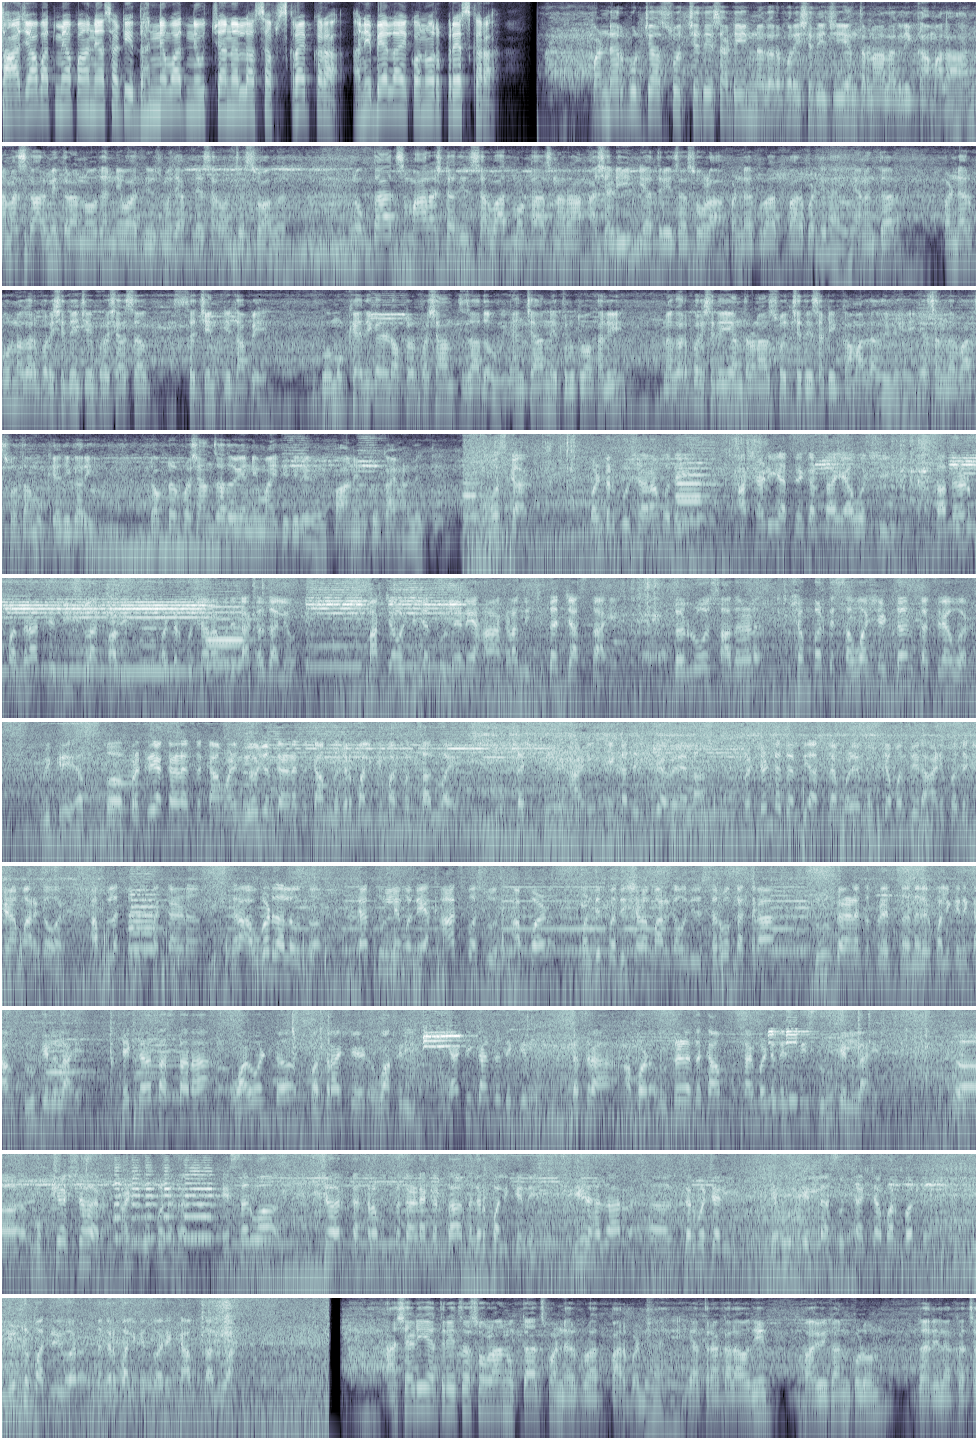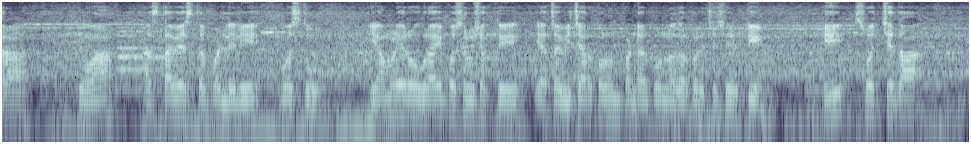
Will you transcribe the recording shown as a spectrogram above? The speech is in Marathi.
ताज्या बातम्या पाहण्यासाठी धन्यवाद न्यूज चॅनलला सबस्क्राईब करा आणि बेल आयकॉनवर प्रेस करा. पंढरपूरच्या स्वच्छतेसाठी नगर परिषदेची यंत्रणा लागली कामाला. नमस्कार मित्रांनो धन्यवाद न्यूजमध्ये आपल्या सर्वांचं स्वागत. नुकताच महाराष्ट्रातील सर्वात मोठा असणारा आषाढी यात्रेचा सोहळा पंढरपुरात पार पडलेला आहे. यानंतर पंढरपूर नगर परिषदेचे प्रशासक सचिन इथापे व मुख्याधिकारी डॉक्टर प्रशांत जाधव यांच्या नेतृत्वाखाली नगर परिषदे यंत्रणा स्वच्छतेसाठी कामाला लागलेली आहे. या संदर्भात स्वतः मुख्याधिकारी डॉक्टर प्रशांत जाधव यांनी माहिती दिलेली आहे. पहा नेमकं काय म्हणाले ते. नमस्कार. पंढरपूर शहरामध्ये आषाढी यात्रेकरता यावर्षी साधारण पंधरा ते वीस लाख भाविक पंढरपूर शहरामध्ये दाखल झाले होते. मागच्या वर्षीच्या तुलनेने हा आकडा निश्चितच जास्त आहे. दररोज साधारण शंभर ते सव्वाशे टन कचऱ्यावर विक्री प- प्रक्रिया करण्याचं काम आणि नियोजन करण्याचं काम नगरपालिकेमार्फत चालू आहे. दशमी आणि एकादशीच्या वेळेला प्रचंड गर्दी असल्यामुळे मुख्य मंदिर आणि प्रदक्षिणा मार्गावर आपलं स्वच्छता करणं जरा अवघड झालं होतं. त्या तुलनेमध्ये आजपासून आपण मंदिर प्रदक्षिणा मार्गावरील सर्व कचरा दूर करण्याचा प्रयत्न नगरपालिकेने काम सुरू केलेलं आहे. हे करत असताना वाळवंट पत्राशेड वाकरी या ठिकाणचं देखील कचरा आपण उचलण्याचं काम सायमल्टेनियसली सुरू केलेलं आहे. मुख्य शहर आणि उपनगर हे सर्व शहर कचरामुक्त करण्याकरता नगरपालिकेने दीड हजार कर्मचारी नेमणूक केलेले असून त्यांच्यामार्फत युद्ध पातळीवर नगरपालिकेद्वारे काम चालू आहे. आषाढी यात्रेचा सोहळा नुकताच पंढरपुरात पार पडलेला आहे. यात्रा कालावधीत भाविकांकडून झालेला कचरा किंवा अस्ताव्यस्त पडलेली वस्तू यामुळे रोगराई पसरू शकते याचा विचार करून पंढरपूर नगर परिषदेची टीम ही स्वच्छता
